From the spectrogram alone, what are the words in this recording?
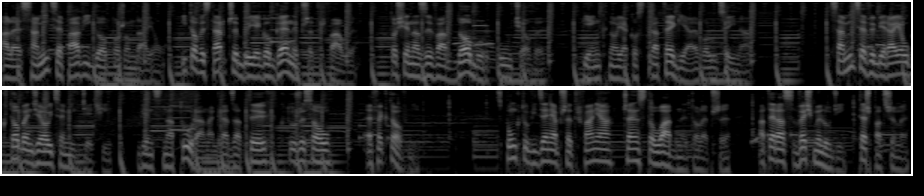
ale samice pawi go pożądają. I to wystarczy, by jego geny przetrwały. To się nazywa dobór płciowy. Piękno jako strategia ewolucyjna. Samice wybierają, kto będzie ojcem ich dzieci, więc natura nagradza tych, którzy są efektowni. Z punktu widzenia przetrwania, często ładny to lepszy. A teraz weźmy ludzi, też patrzymy,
